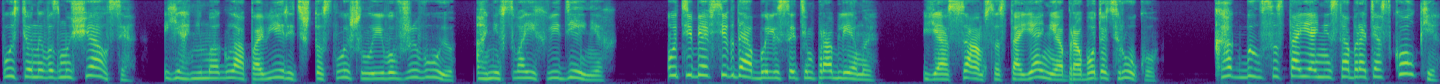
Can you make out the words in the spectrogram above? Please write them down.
Пусть он и возмущался, я не могла поверить, что слышала его вживую, а не в своих видениях. У тебя всегда были с этим проблемы. Я сам в состоянии обработать руку. Как был в состоянии собрать осколки?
